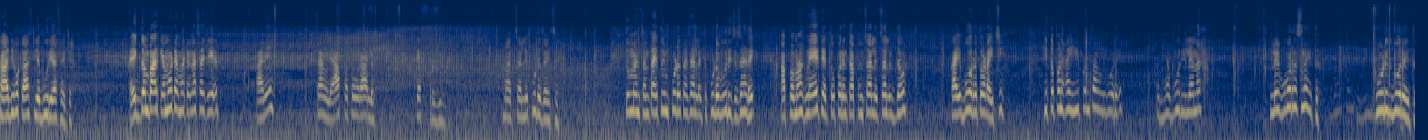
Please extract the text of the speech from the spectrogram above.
आधी हो का असल्या बुरी असायच्या. एकदम बारक्या मोठ्या मोठ्या नसायच्या येत. आणि चांगल्या आपातवर आलं. ट्रॅक्टर घेऊन. माझं चालले पुढं जायचं. तुम्ही म्हणता ताई तुम्ही पुढं का चालायचं पुढं बुरीचं झाड आहे. आपा मागण्या येतात तोपर्यंत आपण चालत चालत जाऊ. काही बोरं तोडायची. हिथं पण आहे ही पण चांगली बोर आहे. पण ह्या बोरीला ना लय बोरच नाही तर थोडीच बोर आहे इथं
